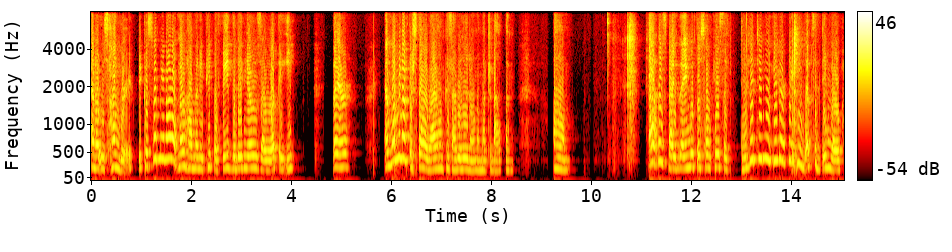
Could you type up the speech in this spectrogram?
and it was hungry. Because, I mean, I don't know how many people feed the dingoes or what they eat there. And let me know if they're still around because I really don't know much about them. Um, that was my thing with this whole case. Like, did a dingo eat our baby? What's a dingo?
